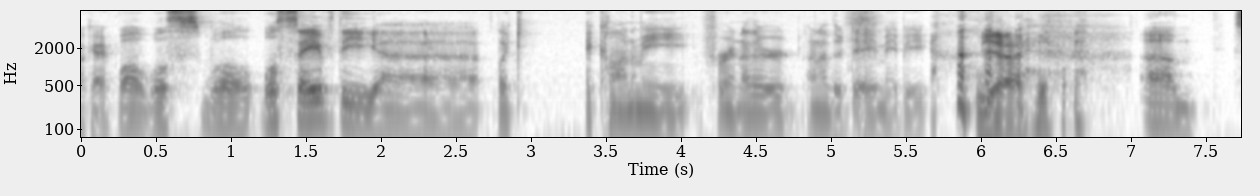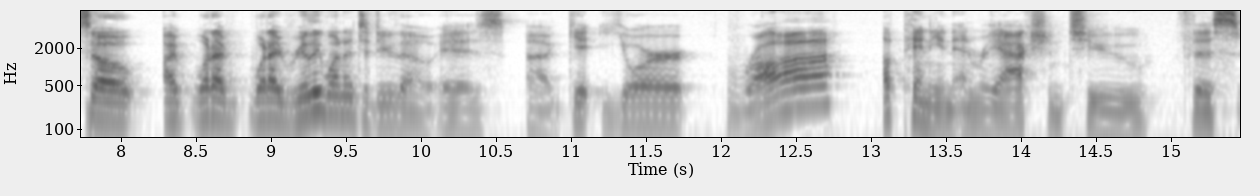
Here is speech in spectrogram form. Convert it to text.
Okay. Well, we'll we'll we'll save the uh like economy for another another day maybe. yeah. Yeah. um so I what I what I really wanted to do though is uh get your raw opinion and reaction to this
